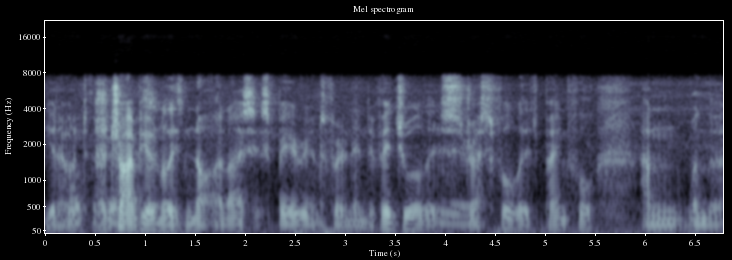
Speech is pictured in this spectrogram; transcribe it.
You know, Well, for a sure. tribunal is not a nice experience for an individual. It's stressful, it's painful, and when the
